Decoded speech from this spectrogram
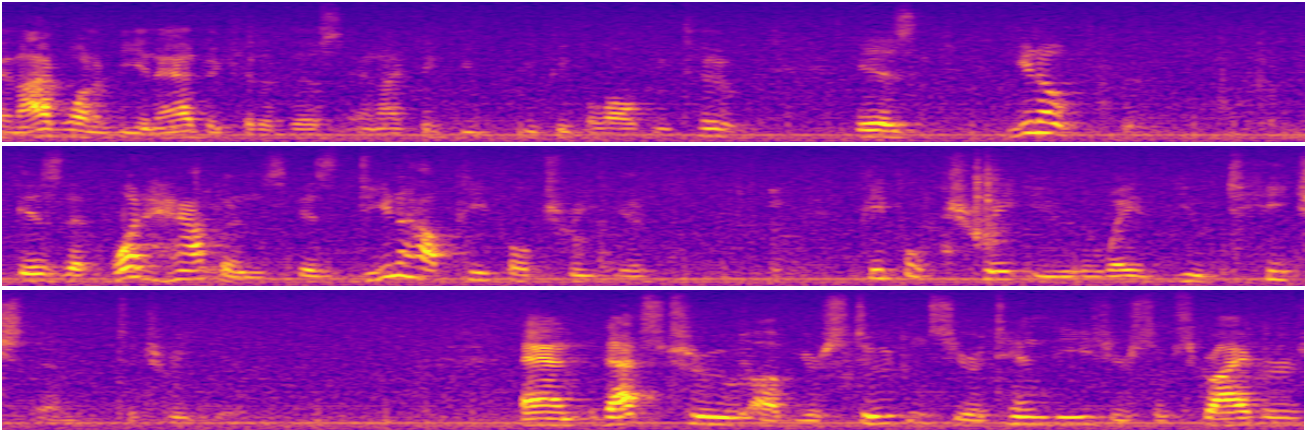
and I want to be an advocate of this, and I think you, you people all do too, is, you know, is that what happens is, do you know how people treat you? people treat you the way you teach them to treat you. And that's true of your students, your attendees, your subscribers,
